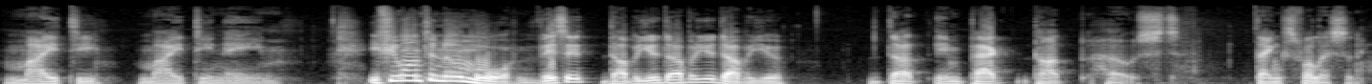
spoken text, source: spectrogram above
mighty, mighty name. If you want to know more, visit www.impact.host. Thanks for listening.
